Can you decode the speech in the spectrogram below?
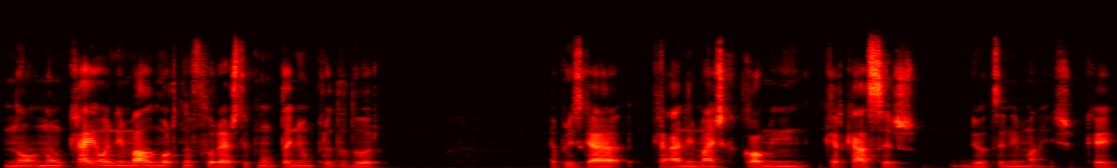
não, não cai um animal morto na floresta que não tenha um predador. É por isso que há, que há animais que comem carcaças de outros animais, ok?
